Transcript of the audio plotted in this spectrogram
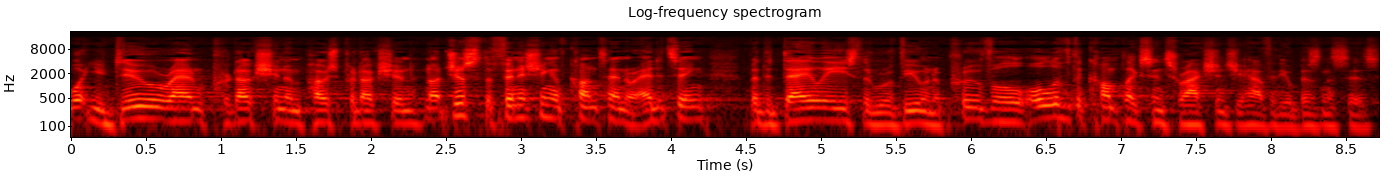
what you do around production and post production, not just the finishing of content or editing, but the dailies, the review and approval, all of the complex interactions you have with your businesses.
